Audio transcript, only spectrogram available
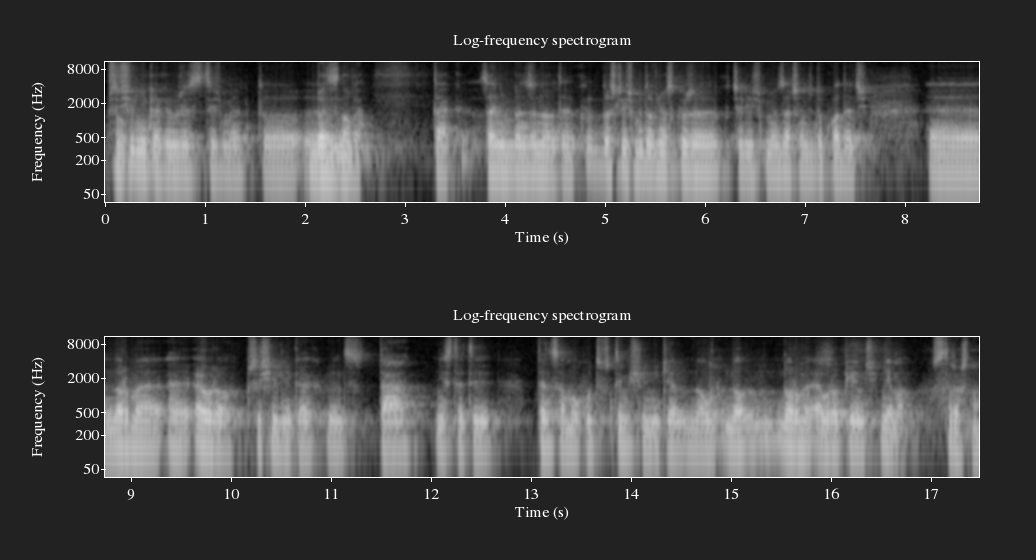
Przy silnikach jak już jesteśmy, to... e, benzynowe. Tak, zanim benzyną, tak, doszliśmy do wniosku, że chcieliśmy zacząć dokładać e, normę e, euro przy silnikach, więc ta, niestety, ten samochód z tym silnikiem no, no, normy euro 5 nie ma. Straszne.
